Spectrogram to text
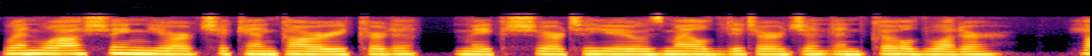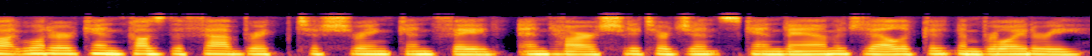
When washing your chikankari kurta, make sure to use mild detergent and cold water. Hot water can cause the fabric to shrink and fade, and harsh detergents can damage delicate embroidery.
